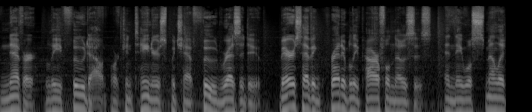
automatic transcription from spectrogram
Never leave food out or containers which have food residue. Bears have incredibly powerful noses, and they will smell it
